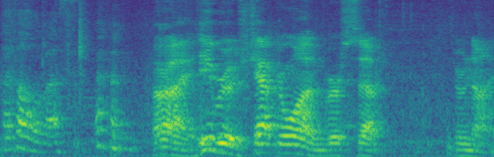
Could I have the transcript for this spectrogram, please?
that's all of us. All right, Hebrews chapter 1, verse 7 through 9.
